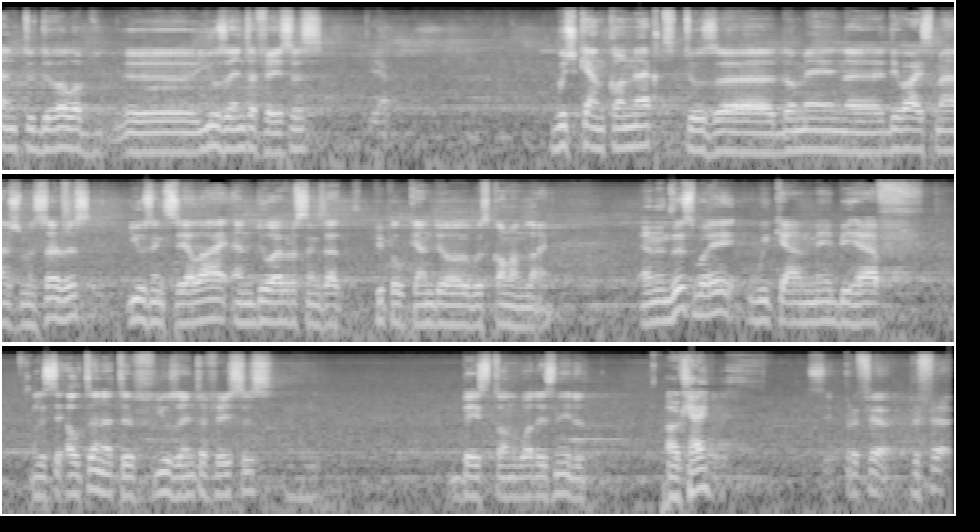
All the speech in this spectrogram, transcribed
and to develop uh, user interfaces Yeah. which can connect to the domain uh, device management service using CLI and do everything that people can do with command line. And in this way, we can maybe have, let's say, alternative user interfaces based on what is needed. Okay. Prefer, prefer.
